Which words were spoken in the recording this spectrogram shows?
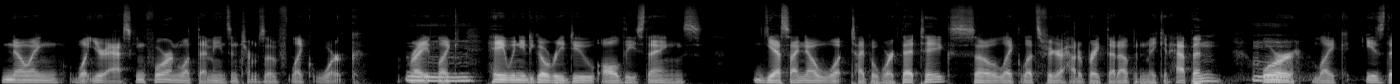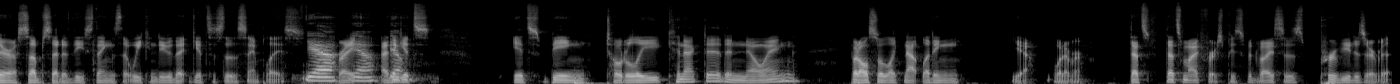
knowing what you're asking for and what that means in terms of like work right? Mm. Like, hey, we need to go redo all these things. Yes, I know what type of work that takes. So, like, let's figure out how to break that up and make it happen. Mm. Or, like, is there a subset of these things that we can do that gets us to the same place? Yeah. Right. Yeah, I think yeah. it's it's being totally connected and knowing, but also like not letting. Yeah. Whatever. That's that's my first piece of advice: is prove you deserve it.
